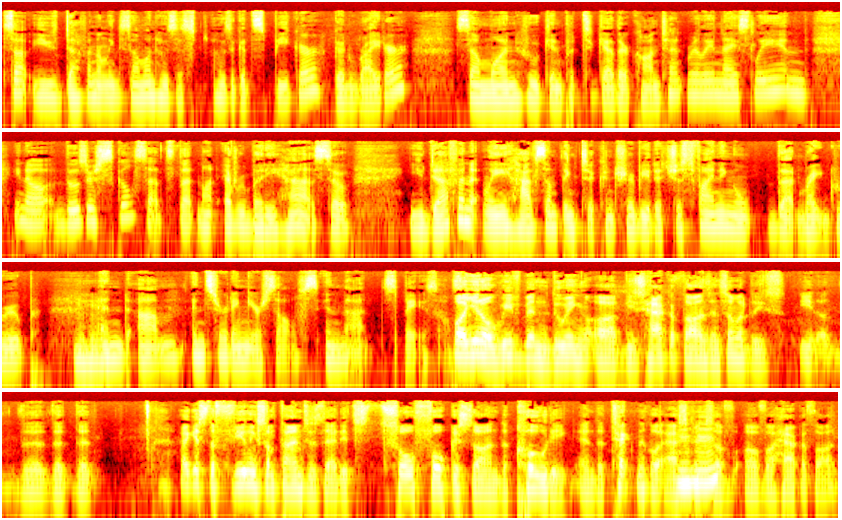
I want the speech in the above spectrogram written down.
So you definitely need someone who's a who's a good speaker, good writer, someone who can put together content really nicely, and you know those are skill sets that not everybody has. So you definitely have something to contribute. It's just finding a, that right group and um, inserting yourselves in that space. Also. Well, you know, we've been doing uh, these hackathons, and some of these, you know, the, the the I guess the feeling sometimes is that it's so focused on the coding and the technical aspects of, of a hackathon.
